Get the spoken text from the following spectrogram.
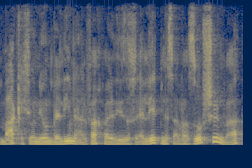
mag ich Union Berlin einfach, weil dieses Erlebnis einfach so schön war.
